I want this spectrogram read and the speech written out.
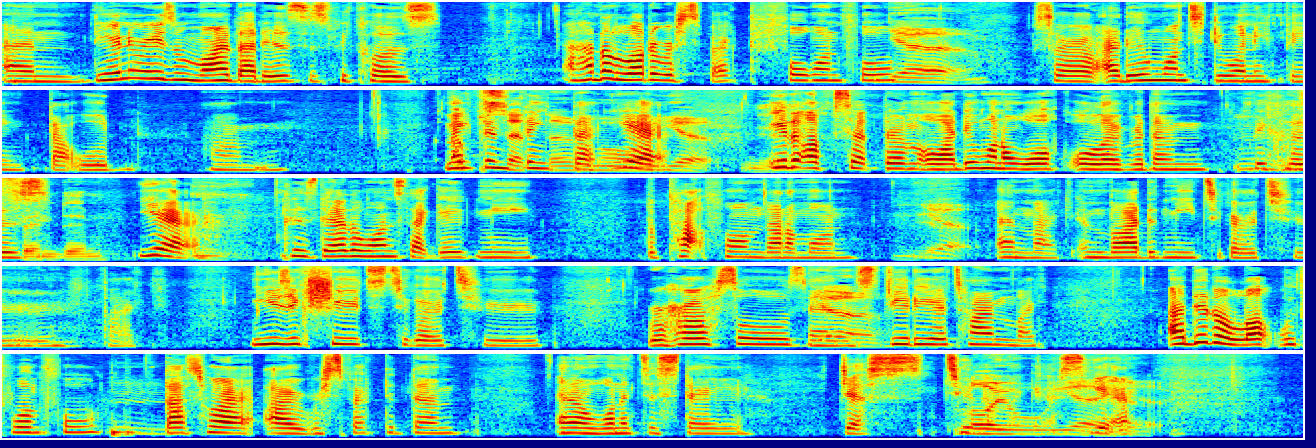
and the only reason why that is is because I had a lot of respect for one four. Yeah. So I didn't want to do anything that would um, make them think them that or- yeah, yeah. either upset them or I didn't want to walk all over them Mm. because Offend them. yeah, because they're the ones that gave me the platform that I'm on Yeah. and like invited me to go to Mm. like music shoots, to go to rehearsals and Yeah. studio time. Like I did a lot with One Four. Mm. That's why I respected them and I wanted to stay just to them, I Loyal. guess. yeah, yeah.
